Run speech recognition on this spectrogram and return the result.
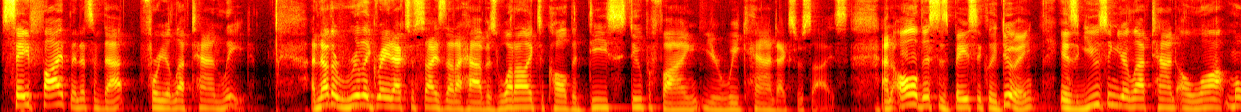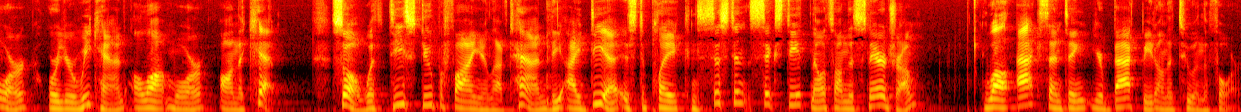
save five minutes of that for your left hand lead. Another really great exercise that I have is what I like to call the de-stupefying your weak hand exercise. And all this is basically doing is using your left hand a lot more, or your weak hand a lot more on the kit. So with de-stupefying your left hand, the idea is to play consistent 16th notes on the snare drum while accenting your backbeat on the two and the four.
